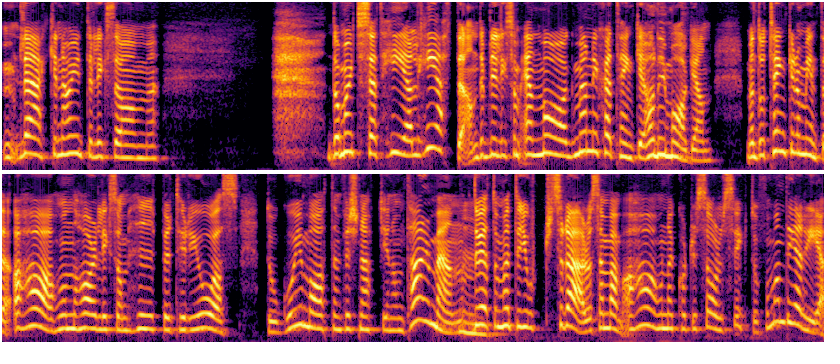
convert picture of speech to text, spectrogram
läkarna har ju inte liksom de har inte sett helheten. Det blir liksom en magmänniska tänker, ja det är magen. Men då tänker de inte, aha hon har liksom hypertyreos, då går ju maten för snabbt genom tarmen. Mm. Du vet de har inte gjort sådär och sen bara, aha hon har kortisolsvikt, då får man diarré.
